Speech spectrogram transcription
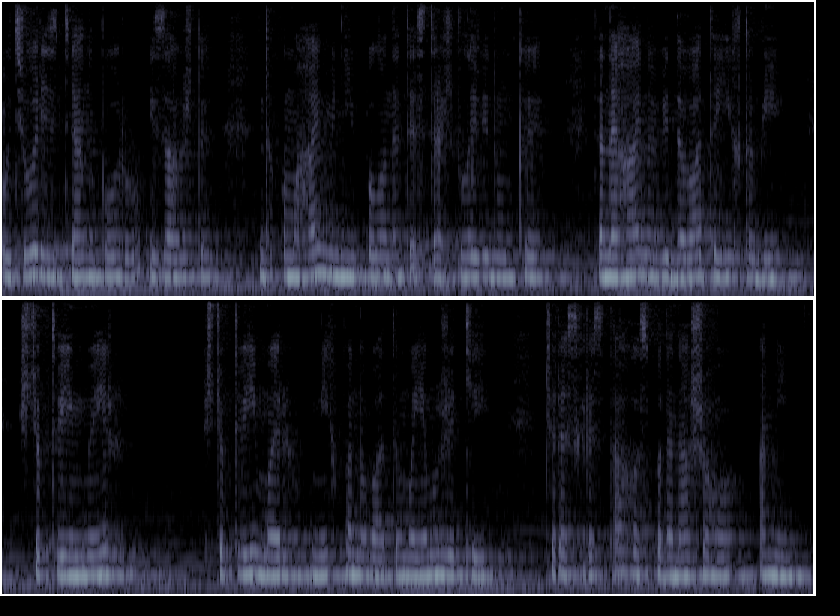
У цю різдвяну пору і завжди допомагай мені полонити страхітливі думки та негайно віддавати їх тобі, щоб твій мир, щоб твій мир міг панувати в моєму житті через Христа Господа нашого. Амінь.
